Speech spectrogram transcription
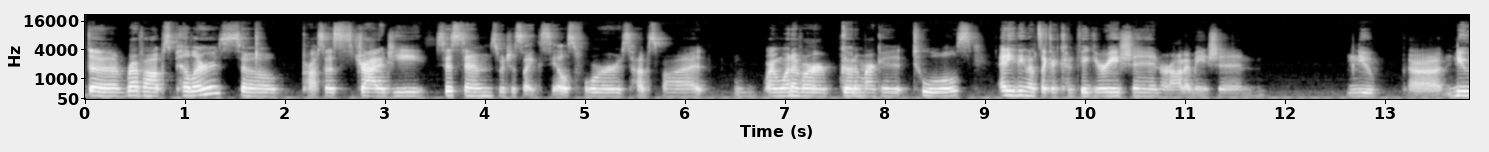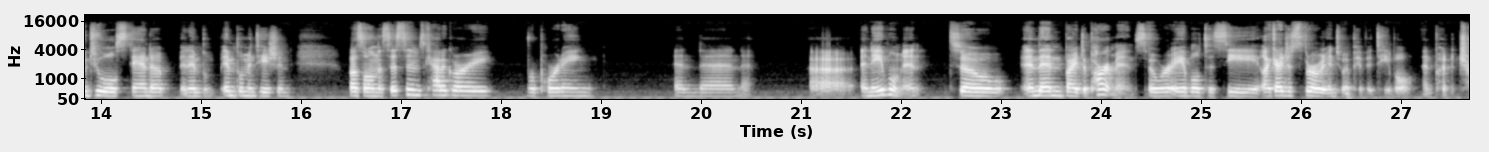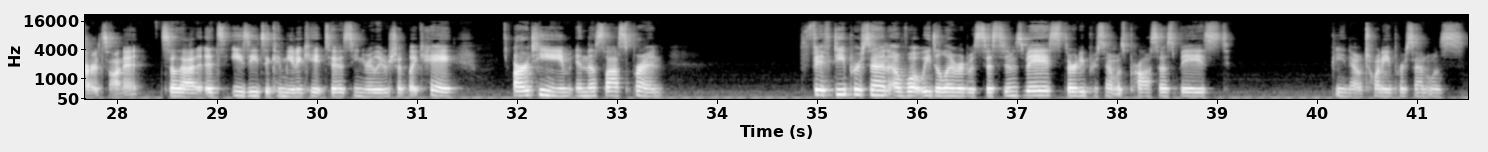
the RevOps pillars. So process strategy systems, which is like Salesforce, HubSpot, and one of our go-to-market tools. Anything that's like a configuration or automation, new uh, new tools stand up and impl- implementation. That's all in the systems category, reporting, and then uh, enablement. So, and then by department. So we're able to see, like, I just throw it into a pivot table and put charts on it so that it's easy to communicate to senior leadership, like, hey, our team in this last sprint, 50% of what we delivered was systems based, 30% was process based, you know, 20% was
